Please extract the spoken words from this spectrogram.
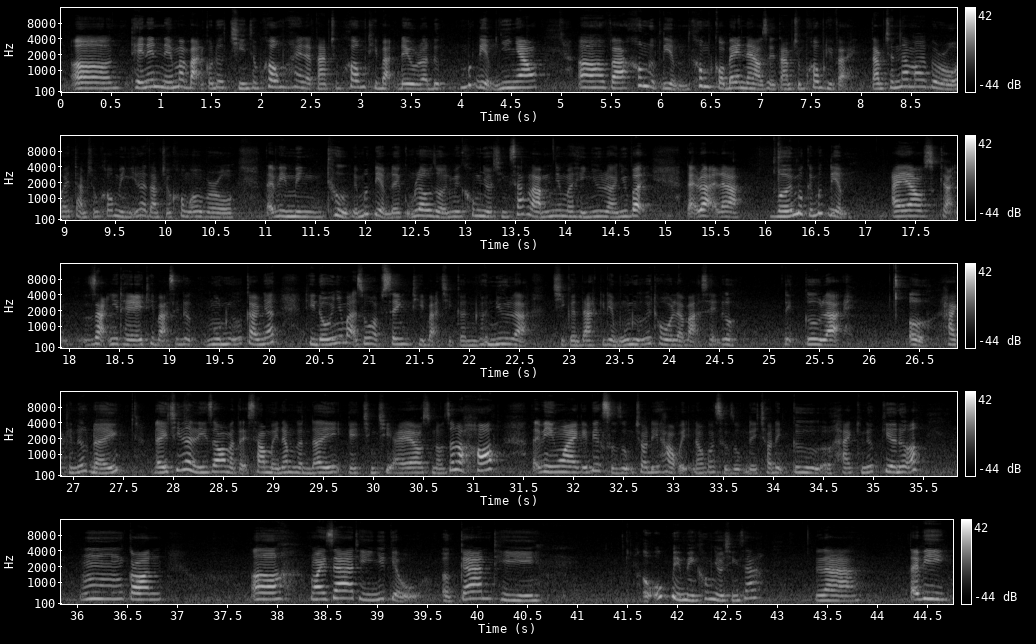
Uh, thế nên nếu mà bạn có được 9.0 hay là 8.0 thì bạn đều là được mức điểm như nhau. Uh, và không được điểm không có bên nào dưới 8.0 thì phải. 8.5 overall hay 8.0 mình nghĩ là 8.0 overall. Tại vì mình thử cái mức điểm đấy cũng lâu rồi nên mình không nhớ chính xác lắm nhưng mà hình như là như vậy. Đại loại là với một cái mức điểm IELTS dạng như thế thì bạn sẽ được ngôn ngữ cao nhất. Thì đối với những bạn du học sinh thì bạn chỉ cần gần như là chỉ cần đạt cái điểm ngôn ngữ thôi là bạn sẽ được định cư lại ở hai cái nước đấy. Đấy chính là lý do mà tại sao mấy năm gần đây cái chứng chỉ IELTS nó rất là hot. Tại vì ngoài cái việc sử dụng cho đi học ấy nó còn sử dụng để cho định cư ở hai cái nước kia nữa. Uhm, còn uh, ngoài ra thì như kiểu ở Can thì ở Úc thì mình không nhớ chính xác là tại vì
